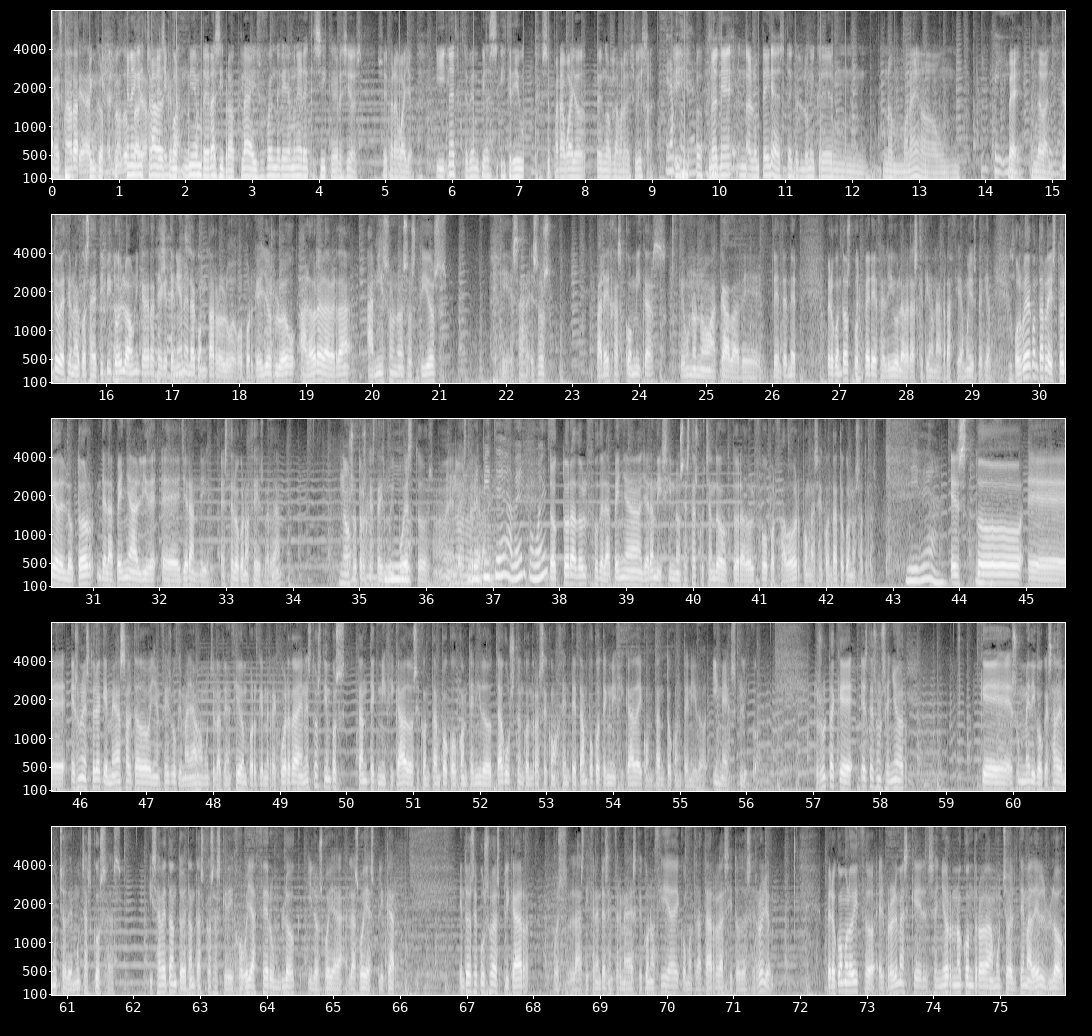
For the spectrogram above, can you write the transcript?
Es una hora de- Cinco. el nodo En para- aquestes vegades que no important. hi ha molta gràcia, però clar, i s'ho fan d'aquella manera que sí, que graciós. Soy paraguayo. Y net te ven pies y te digo, soy paraguayo, vengo a la mano de su hija. Era y yo, no tiene, a lo que es que lo único que un- una moneda o un... Ve, endavant. Yo te voy a decir una cosa de típico y la única gracia que tenían era contarlo luego, porque ellos luego, a la hora de la verdad, a mí son esos tíos, que esa- esos parejas cómicas que uno no acaba de, de entender. Pero contados por Pere Feliu, la verdad es que tiene una gracia muy especial. Os voy a contar la historia del doctor de la Peña Lide- eh, Gerandi. Este lo conocéis, ¿verdad? No. Vosotros que estáis muy No. puestos ¿no? en No, la historia. Repite, a ver, ¿cómo es? Doctor Adolfo de la Peña Gerandi, si nos está escuchando, doctor Adolfo, por favor, póngase en contacto con nosotros. Ni idea. Esto eh, es una historia que me ha saltado hoy en Facebook y me ha llamado mucho la atención porque me recuerda en estos tiempos tan tecnificados y con tan poco contenido, da gusto encontrarse con gente tan poco tecnificada y con tanto contenido. Y me explico. Resulta que este es un señor que es un médico que sabe mucho de muchas cosas y sabe tanto de tantas cosas que dijo voy a hacer un blog y los voy a, las voy a explicar. Entonces se puso a explicar pues las diferentes enfermedades que conocía y cómo tratarlas y todo ese rollo. Pero ¿cómo lo hizo? El problema es que el señor no controlaba mucho el tema del blog,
